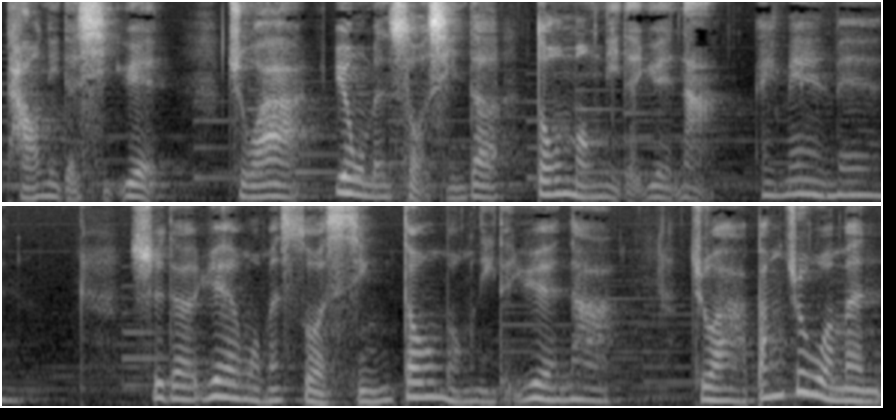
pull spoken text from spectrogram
讨你的喜悦。主啊，愿我们所行的都蒙你的悦纳。Amen。是的，愿我们所行都蒙你的悦纳。主啊，帮助我们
